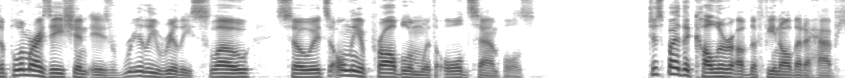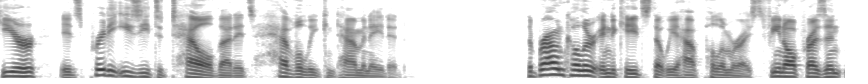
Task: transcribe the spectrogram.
the polymerization is really, really slow, so it's only a problem with old samples. Just by the color of the phenol that I have here, it's pretty easy to tell that it's heavily contaminated. The brown color indicates that we have polymerized phenol present,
